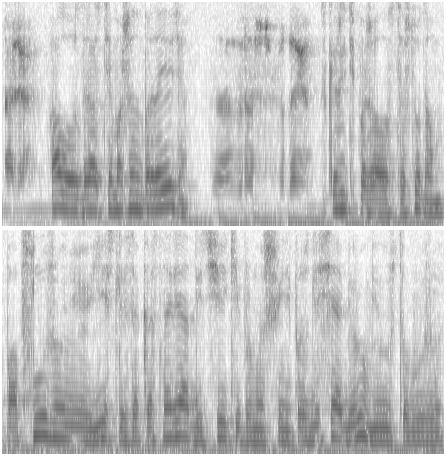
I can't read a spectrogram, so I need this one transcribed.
Алло. Алло, здравствуйте, машину продаете? Да, здравствуйте, продаю. Скажите, пожалуйста, что там по обслуживанию, есть ли заказ наряды, чеки по машине? Просто для себя беру, мне нужно, чтобы уже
